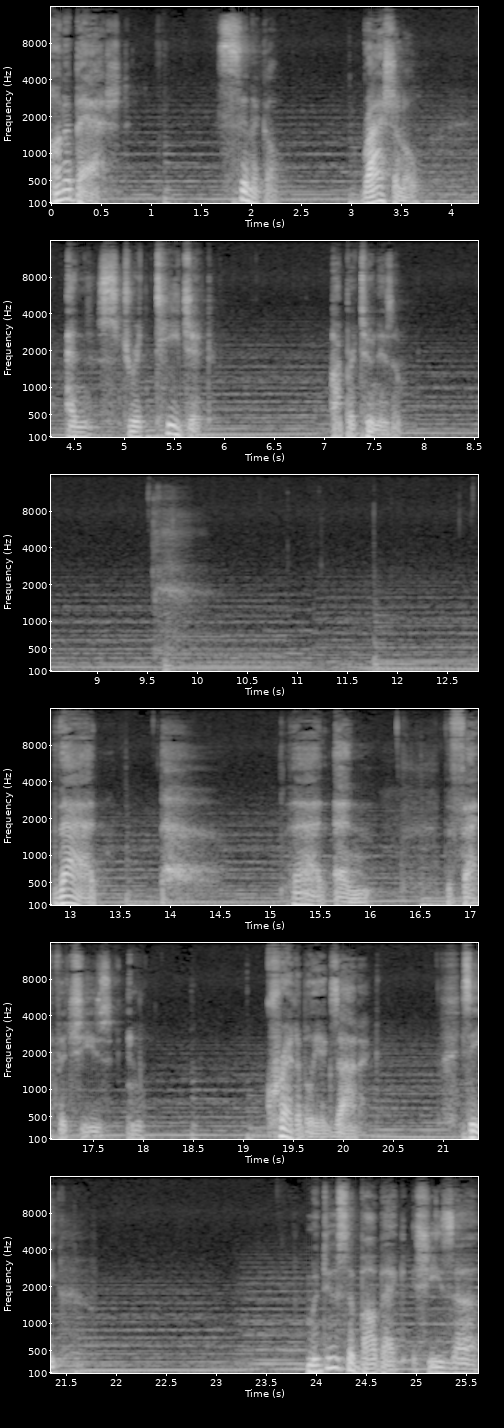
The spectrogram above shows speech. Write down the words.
unabashed, cynical, rational, and strategic opportunism. That, that, and the fact that she's incredibly exotic. You see, Medusa Baalbek, she's a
